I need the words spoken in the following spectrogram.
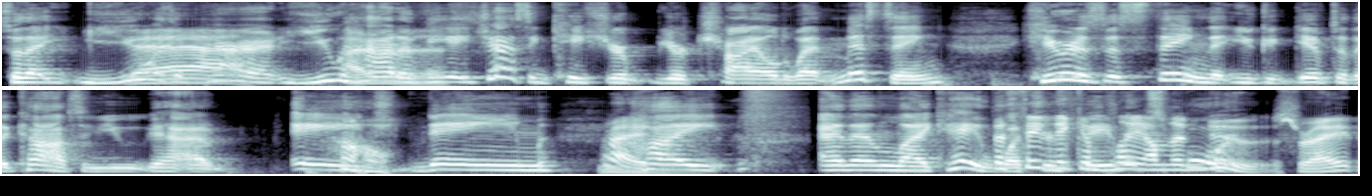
so that you as a parent you I had a remember this. VHS in case your your child went missing. Here is this thing that you could give to the cops, and you had age, Oh. name, Right. height, and then like, hey, the what's thing your they can play favorite on the news, right?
